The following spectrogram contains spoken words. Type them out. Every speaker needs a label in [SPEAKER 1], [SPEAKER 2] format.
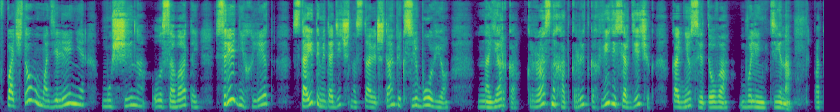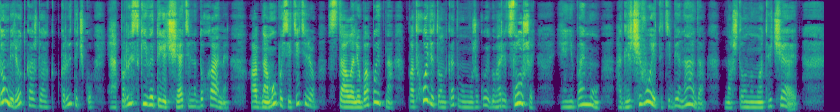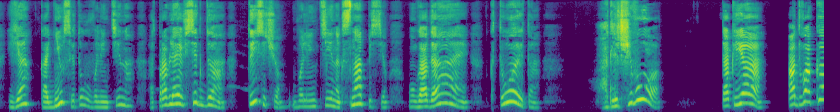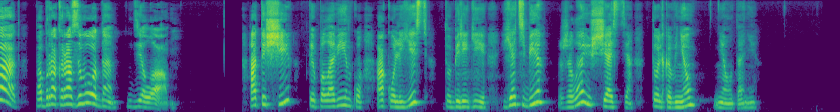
[SPEAKER 1] В почтовом отделении мужчина, лысоватый, средних лет, стоит и методично ставит штампик с любовью на ярко-красных открытках в виде сердечек ко дню святого Валентина. Потом берет каждую открыточку и опрыскивает ее тщательно духами. Одному посетителю стало любопытно. Подходит он к этому мужику и говорит, «Слушай, я не пойму, а для чего это тебе надо?» На что он ему отвечает, «Я ко дню святого Валентина отправляю всегда тысячу валентинок с надписью «Угадай, кто это?» «А для чего?» «Так я адвокат по бракоразводным делам». «Отыщи ты половинку, а коль есть, то береги. Я тебе желаю счастья, только в нем не утони».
